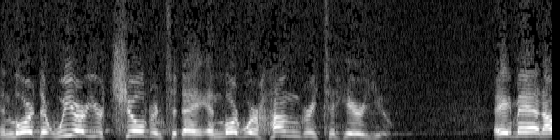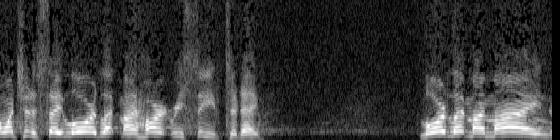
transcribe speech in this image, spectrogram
And Lord, that we are your children today. And Lord, we're hungry to hear you. Amen. I want you to say, Lord, let my heart receive today. Lord, let my mind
